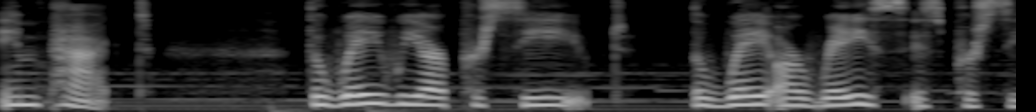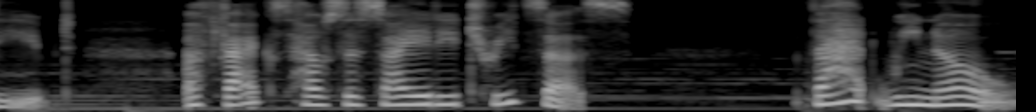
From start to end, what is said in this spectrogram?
impact. The way we are perceived, the way our race is perceived, affects how society treats us. That we know.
